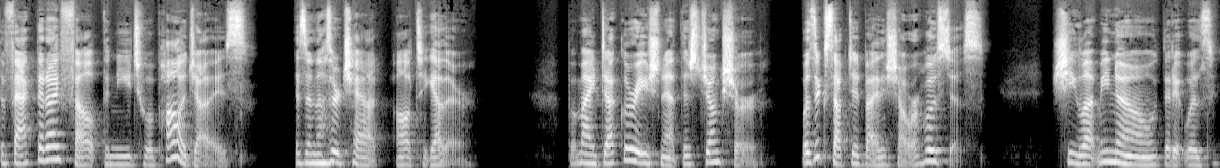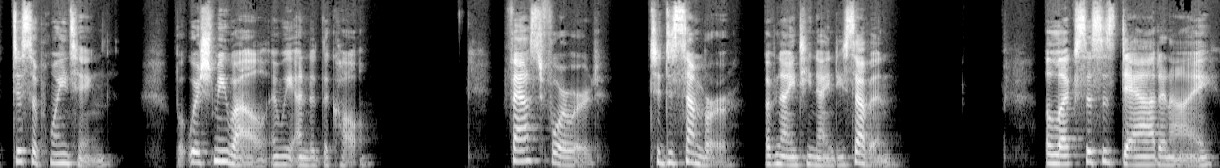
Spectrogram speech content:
The fact that I felt the need to apologize is another chat altogether. But my declaration at this juncture was accepted by the shower hostess. She let me know that it was disappointing, but wished me well, and we ended the call. Fast forward to December of 1997. Alexis's dad and I,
